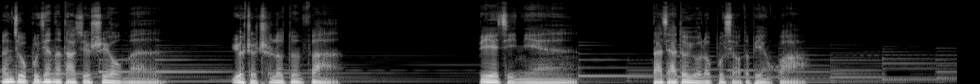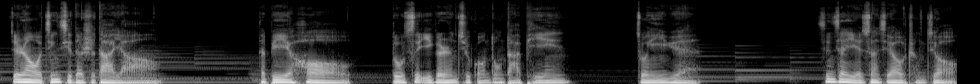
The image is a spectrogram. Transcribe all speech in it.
很久不见的大学室友们约着吃了顿饭。毕业几年，大家都有了不小的变化。最让我惊喜的是大洋，他毕业后独自一个人去广东打拼，做音乐，现在也算小有成就。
